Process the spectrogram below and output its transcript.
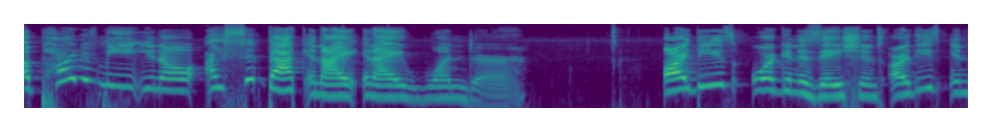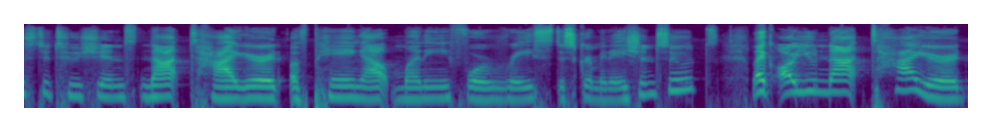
a part of me, you know, I sit back and I and I wonder are these organizations, are these institutions not tired of paying out money for race discrimination suits? Like, are you not tired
